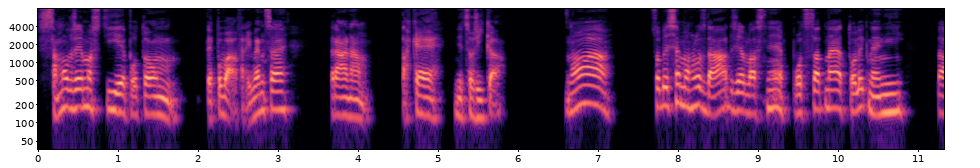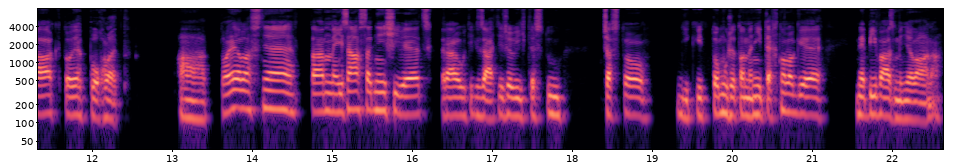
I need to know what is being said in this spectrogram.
Samozřejmostí je potom tepová frekvence, která nám také něco říká. No a co by se mohlo zdát, že vlastně podstatné tolik není, tak to je pohled. A to je vlastně ta nejzásadnější věc, která u těch zátěžových testů často díky tomu, že to není technologie, nebývá zmiňována.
